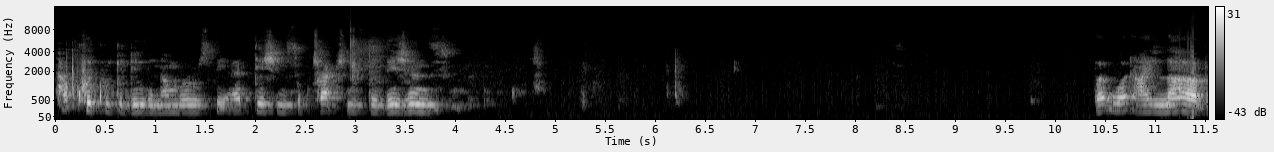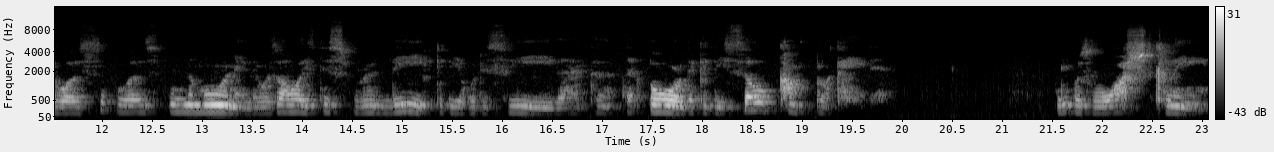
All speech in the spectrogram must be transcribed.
how quick we could do the numbers, the additions, subtractions, divisions. But what I loved was was in the morning. There was always this relief to be able to see that uh, that board that could be so complicated. And It was washed clean.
